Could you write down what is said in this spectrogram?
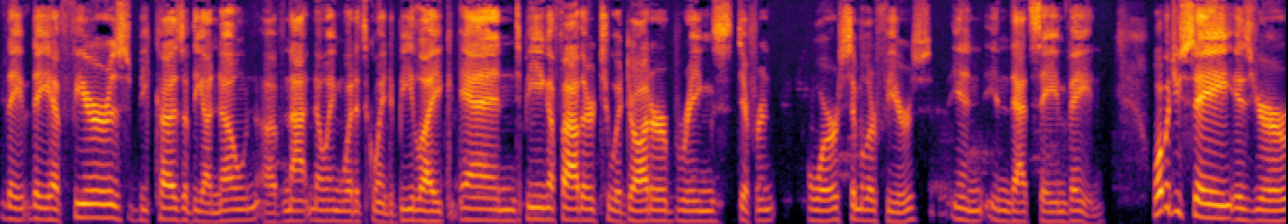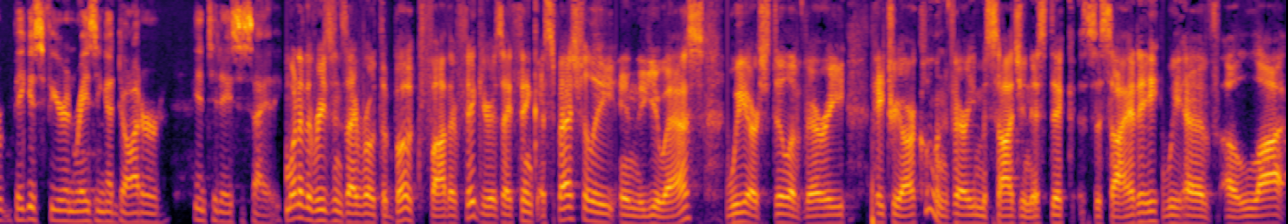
They they have fears because of the unknown of not knowing what it's going to be like, and being a father to a daughter brings different or similar fears in in that same vein. What would you say is your biggest fear in raising a daughter in today's society. One of the reasons I wrote the book, Father Figure, is I think, especially in the US, we are still a very patriarchal and very misogynistic society. We have a lot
